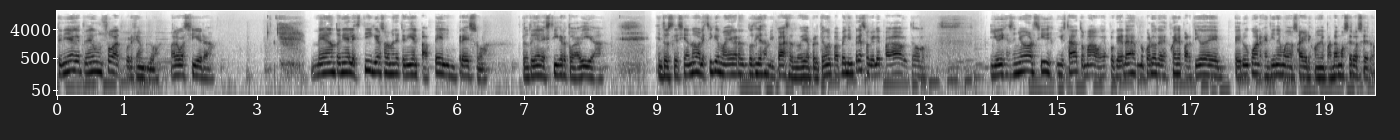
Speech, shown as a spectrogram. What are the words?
tenía que tener un SOAT, por ejemplo. Algo así era. Megan no tenía el sticker, solamente tenía el papel impreso. Pero no tenía el sticker todavía. Entonces decía, no, el sticker me va a llegar dos días a mi casa todavía, pero tengo el papel impreso que le he pagado y todo. Y yo dije, señor, sí, yo estaba tomado, ¿eh? porque era, me acuerdo que después del partido de Perú con Argentina en Buenos Aires, cuando empatamos 0-0.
